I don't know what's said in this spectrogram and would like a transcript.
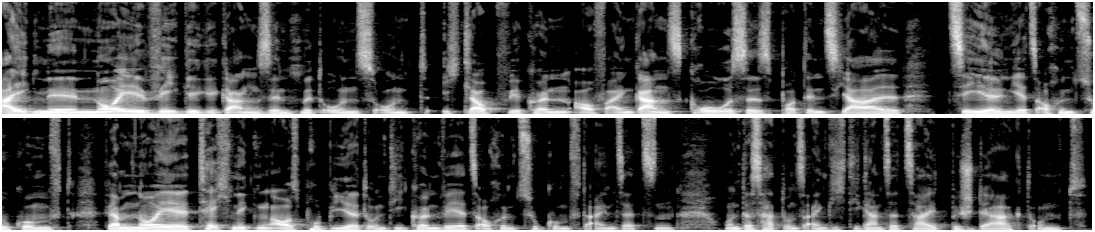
eigene neue Wege gegangen sind mit uns. Und ich glaube, wir können auf ein ganz großes Potenzial zählen, jetzt auch in Zukunft. Wir haben neue Techniken ausprobiert und die können wir jetzt auch in Zukunft einsetzen. Und das hat uns eigentlich die ganze Zeit bestärkt und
